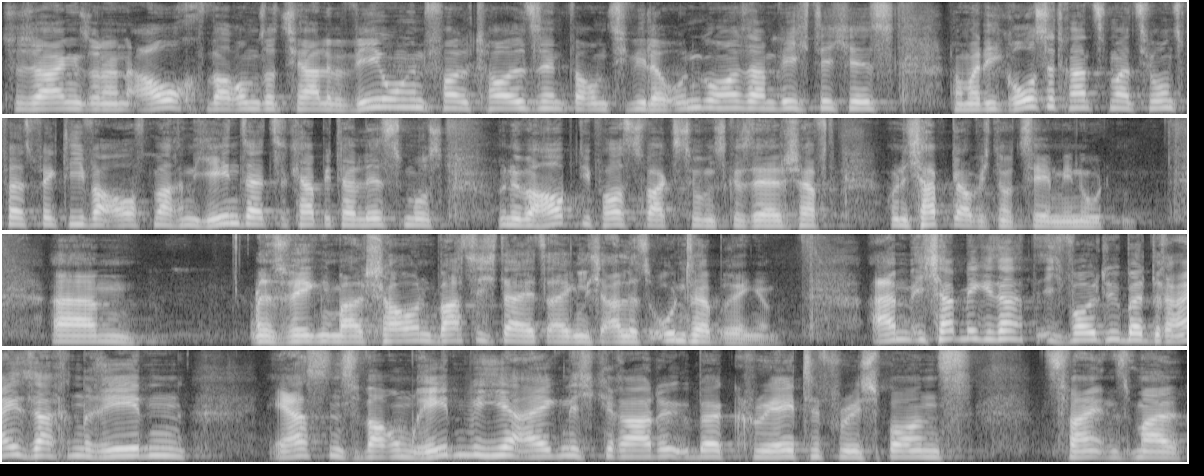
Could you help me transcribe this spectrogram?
zu sagen, sondern auch, warum soziale Bewegungen voll toll sind, warum ziviler Ungehorsam wichtig ist, nochmal die große Transformationsperspektive aufmachen, jenseits des Kapitalismus und überhaupt die Postwachstumsgesellschaft. Und ich habe, glaube ich, nur zehn Minuten. Ähm, Deswegen mal schauen, was ich da jetzt eigentlich alles unterbringe. Ähm, ich habe mir gesagt, ich wollte über drei Sachen reden. Erstens, warum reden wir hier eigentlich gerade über Creative Response? Zweitens mal,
